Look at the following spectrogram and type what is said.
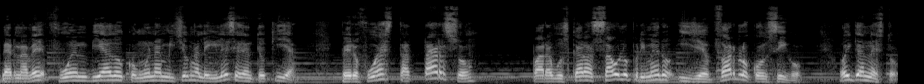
Bernabé fue enviado con una misión a la iglesia de Antioquía, pero fue hasta Tarso para buscar a Saulo primero y llevarlo consigo. Oigan esto.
